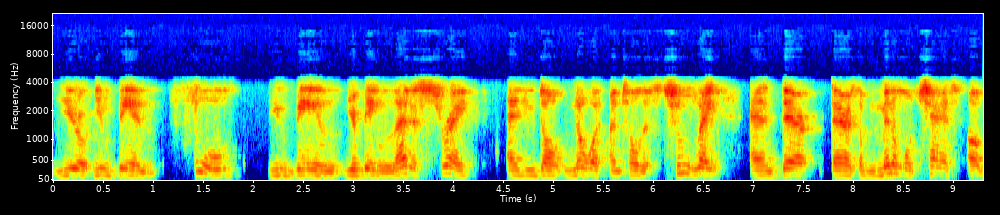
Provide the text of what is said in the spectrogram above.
you're you being fooled, you being you're being led astray, and you don't know it until it's too late, and there there's a minimal chance of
